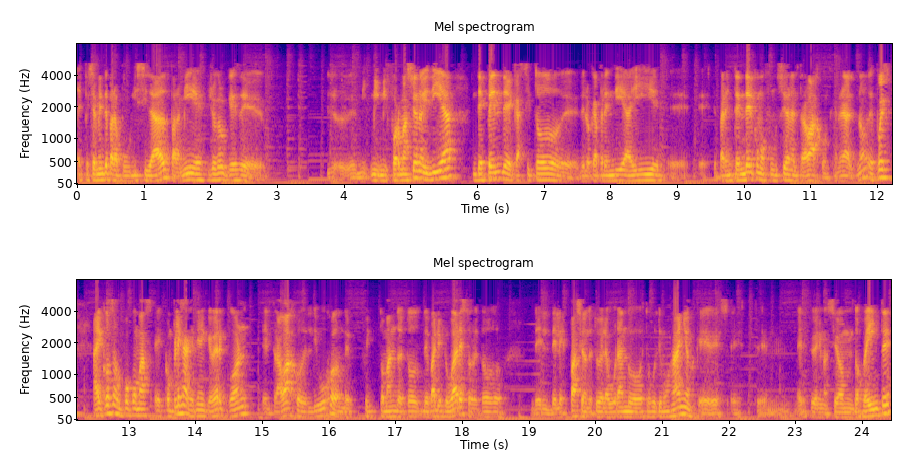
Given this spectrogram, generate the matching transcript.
especialmente para publicidad, para mí es, yo creo que es de mi, formación hoy día depende casi todo de, lo que aprendí ahí eh, este, para entender cómo funciona el trabajo en general, ¿no? Después hay cosas un poco más eh, complejas que tienen que ver con el trabajo del dibujo, donde fui tomando de, todo, de varios lugares, sobre todo del, del, espacio donde estuve laburando estos últimos años, que es este, el estudio de animación 220,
